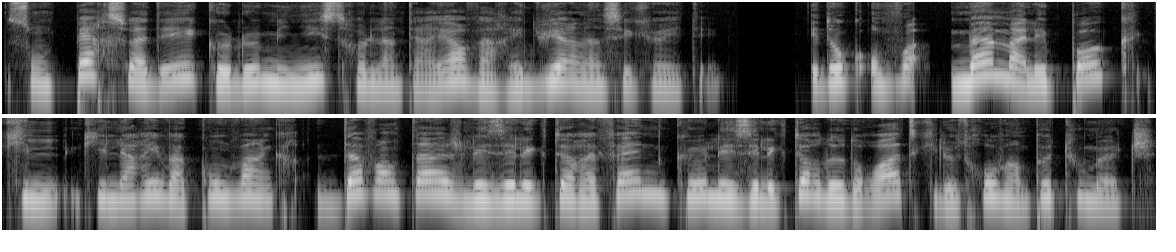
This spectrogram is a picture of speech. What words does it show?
sont persuadés que le ministre de l'Intérieur va réduire l'insécurité. Et donc on voit même à l'époque qu'il arrive à convaincre davantage les électeurs FN que les électeurs de droite qui le trouvent un peu too much.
